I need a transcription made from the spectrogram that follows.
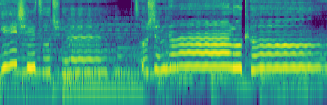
一起走却走失那路口。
